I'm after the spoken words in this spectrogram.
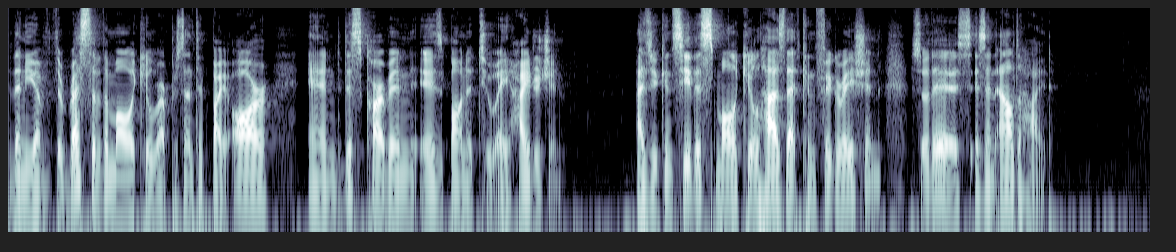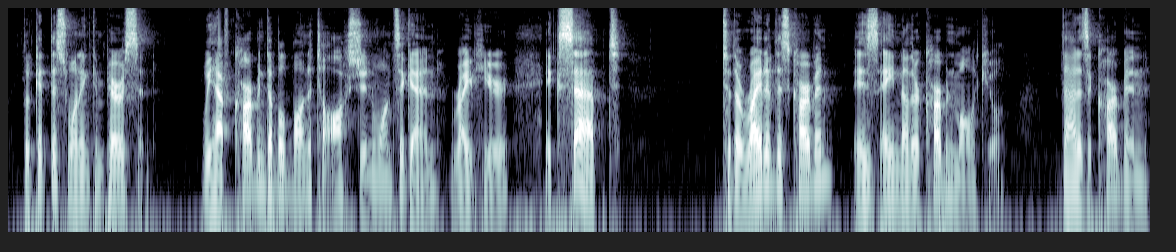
then you have the rest of the molecule represented by R, and this carbon is bonded to a hydrogen. As you can see, this molecule has that configuration, so this is an aldehyde. Look at this one in comparison. We have carbon double bonded to oxygen once again, right here, except to the right of this carbon is another carbon molecule. That is a carbon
